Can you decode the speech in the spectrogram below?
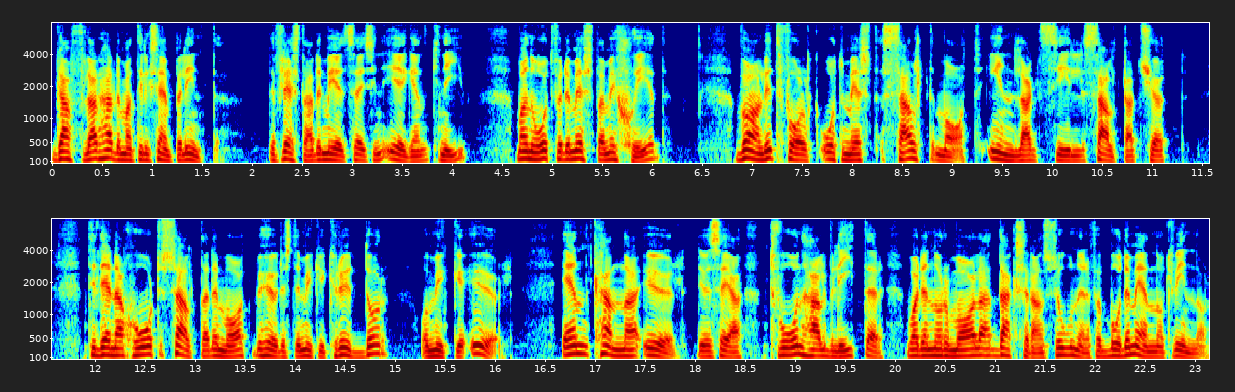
Gafflar hade man till exempel inte. De flesta hade med sig sin egen kniv. Man åt för det mesta med sked. Vanligt folk åt mest salt mat, inlagd sill, saltat kött. Till denna hårt saltade mat behövdes det mycket kryddor och mycket öl. En kanna öl, det vill säga två och en halv liter, var den normala dagsransonen för både män och kvinnor.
